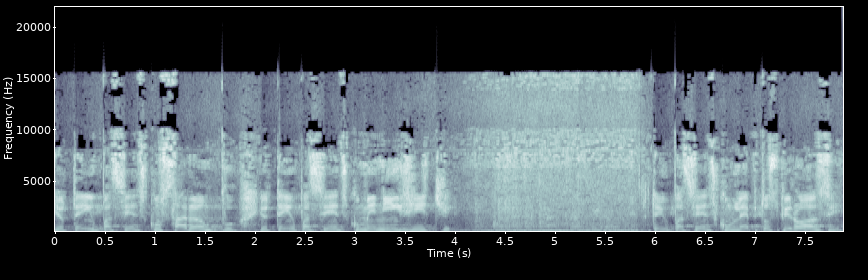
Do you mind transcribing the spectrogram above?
Eu tenho pacientes com sarampo. Eu tenho pacientes com meningite. Tenho pacientes com leptospirose.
